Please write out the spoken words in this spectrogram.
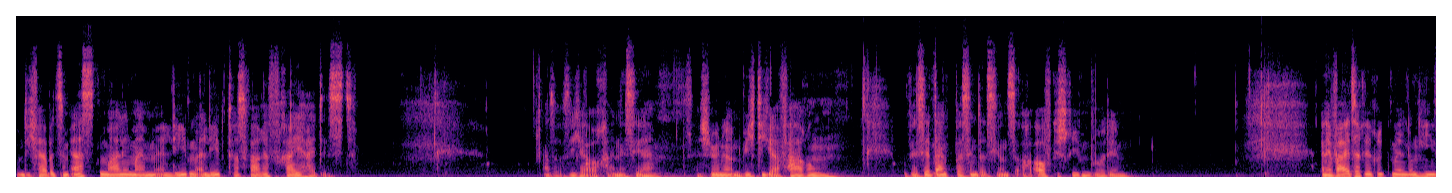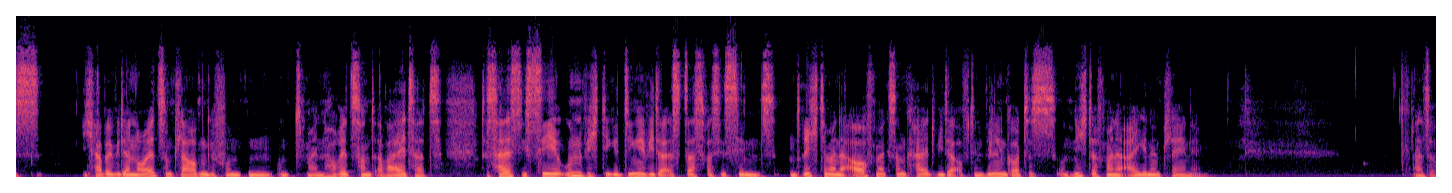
Und ich habe zum ersten Mal in meinem Leben erlebt, was wahre Freiheit ist. Also sicher auch eine sehr, sehr schöne und wichtige Erfahrung, wo wir sehr dankbar sind, dass sie uns auch aufgeschrieben wurde. Eine weitere Rückmeldung hieß, ich habe wieder neu zum Glauben gefunden und meinen Horizont erweitert. Das heißt, ich sehe unwichtige Dinge wieder als das, was sie sind und richte meine Aufmerksamkeit wieder auf den Willen Gottes und nicht auf meine eigenen Pläne. Also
